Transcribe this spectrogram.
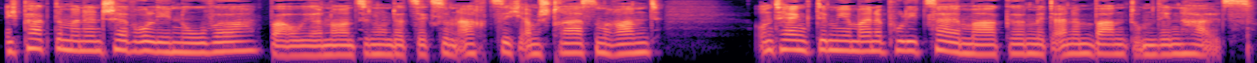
Ich parkte meinen Chevrolet Nova, Baujahr 1986, am Straßenrand und hängte mir meine Polizeimarke mit einem Band um den Hals.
